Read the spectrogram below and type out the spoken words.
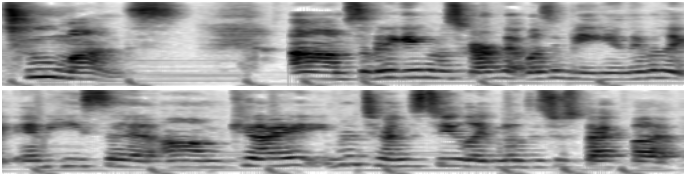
two months. Um, somebody gave him a scarf that wasn't vegan. They were like, and he said, um, can I return this to you? Like, no disrespect, but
